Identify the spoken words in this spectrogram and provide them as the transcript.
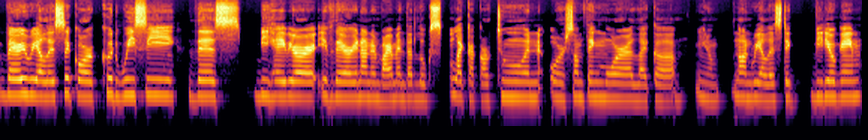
very realistic, or could we see this behavior if they're in an environment that looks like a cartoon or something more like a you know non-realistic video game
